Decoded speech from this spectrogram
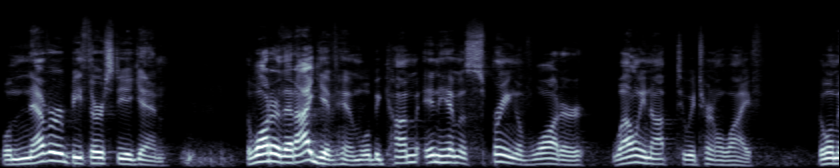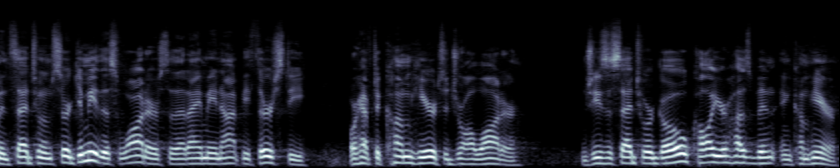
will never be thirsty again. The water that I give him will become in him a spring of water welling up to eternal life. The woman said to him, Sir, give me this water so that I may not be thirsty or have to come here to draw water. And Jesus said to her, Go, call your husband and come here.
